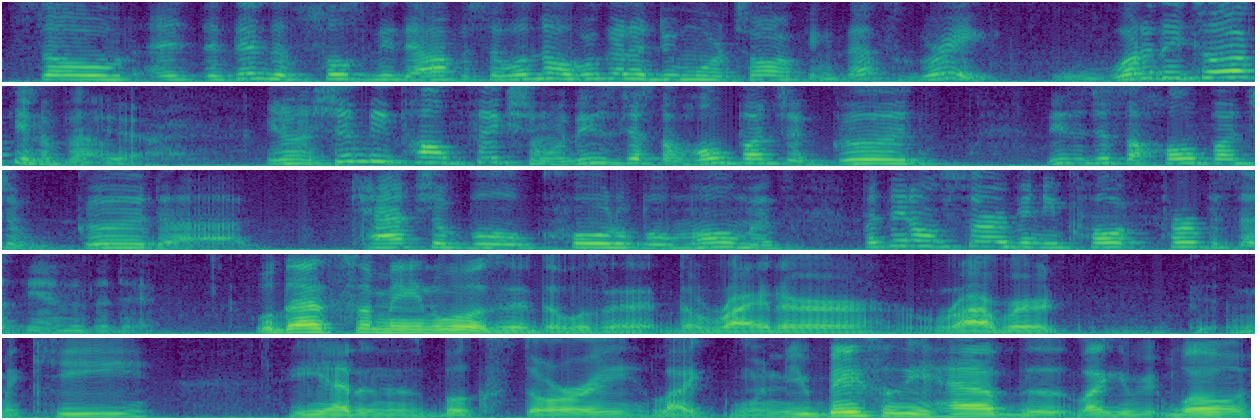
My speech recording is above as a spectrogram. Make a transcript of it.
so and, and then there's supposed to be the opposite. Well, no, we're going to do more talking. That's great. What are they talking about? yeah You know, it shouldn't be Pulp Fiction where these are just a whole bunch of good, these are just a whole bunch of good, uh, catchable, quotable moments, but they don't serve any po- purpose at the end of the day. Well, that's I mean, what was it? Was it the writer Robert McKee? He had in his book Story, like when you basically have the like, if, well,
